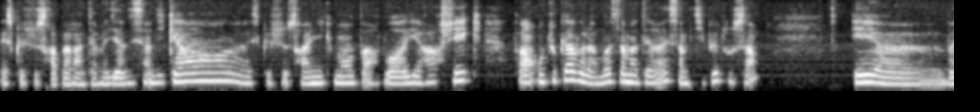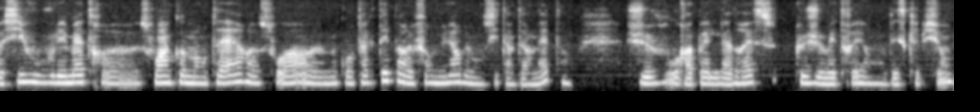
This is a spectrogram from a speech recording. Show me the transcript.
est que ce sera par l'intermédiaire des syndicats? Est-ce que ce sera uniquement par voie hiérarchique? Enfin, en tout cas, voilà, moi, ça m'intéresse un petit peu tout ça. Et euh, bah, si vous voulez mettre euh, soit un commentaire, soit me contacter par le formulaire de mon site internet, je vous rappelle l'adresse que je mettrai en description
